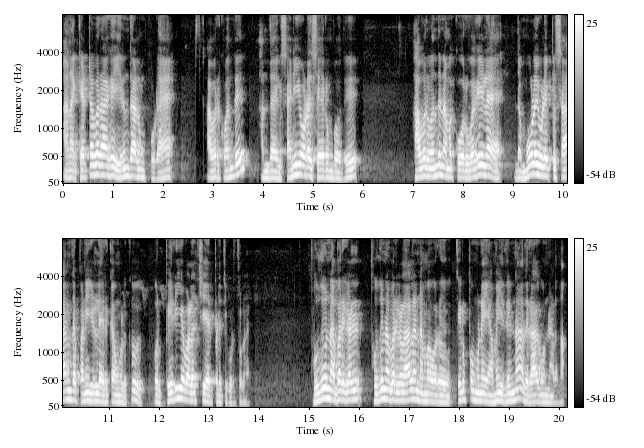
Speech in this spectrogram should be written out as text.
ஆனால் கெட்டவராக இருந்தாலும் கூட அவருக்கு வந்து அந்த சனியோடு சேரும்போது அவர் வந்து நமக்கு ஒரு வகையில் இந்த மூளை உழைப்பு சார்ந்த பணிகளில் இருக்கவங்களுக்கு ஒரு பெரிய வளர்ச்சி ஏற்படுத்தி கொடுத்துருவார். புது நபர்கள் புது நபர்களால் நம்ம ஒரு திருப்பு முனை அமையுதுன்னா அது ராகுனால தான்.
